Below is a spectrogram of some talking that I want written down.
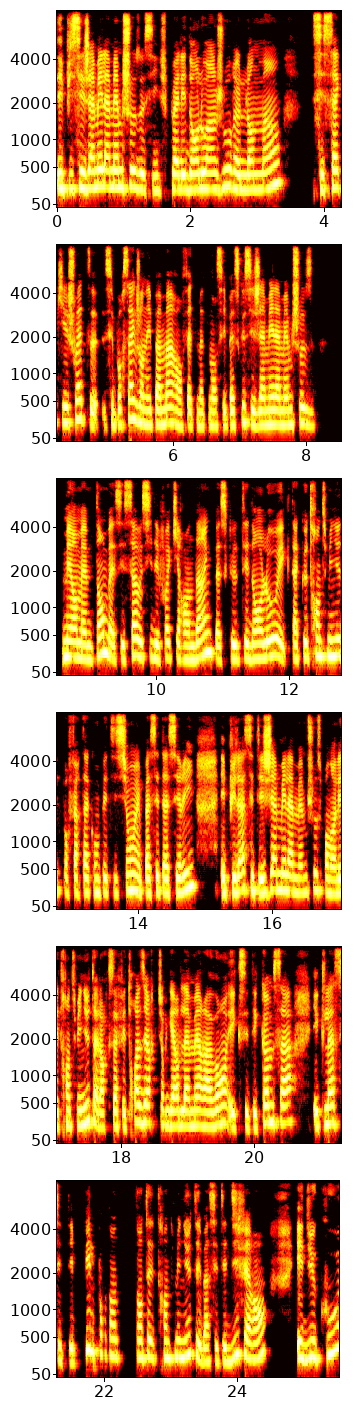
et puis c'est jamais la même chose aussi. Je peux aller dans l'eau un jour et le lendemain c'est ça qui est chouette. C'est pour ça que j'en ai pas marre en fait maintenant. C'est parce que c'est jamais la même chose. Mais en même temps, bah, c'est ça aussi des fois qui rend dingue parce que tu es dans l'eau et que t'as que 30 minutes pour faire ta compétition et passer ta série. Et puis là, c'était jamais la même chose pendant les 30 minutes alors que ça fait trois heures que tu regardes la mer avant et que c'était comme ça et que là, c'était pile pour tenter 30 minutes et ben c'était différent. Et du coup,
